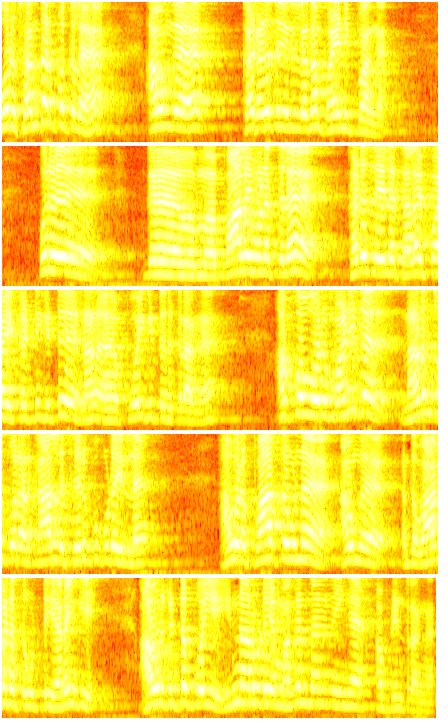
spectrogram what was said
ஒரு சந்தர்ப்பத்தில் அவங்க கழுதையில் தான் பயணிப்பாங்க. ஒரு பாலைவனத்தில் கழுதையில் தலைப்பாய் கட்டிக்கிட்டு ந- போய்கிட்டு இருக்கிறாங்க. அப்போ ஒரு மனிதர் நடந்து போகிறார் காலில் செருப்பு கூட இல்லை. அவரை பார்த்தவுடனே அவங்க அந்த வாகனத்தை விட்டு இறங்கி அவர்கிட்ட போய் இன்னாருடைய மகன் தானே நீங்கள் அப்படின்றாங்க.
